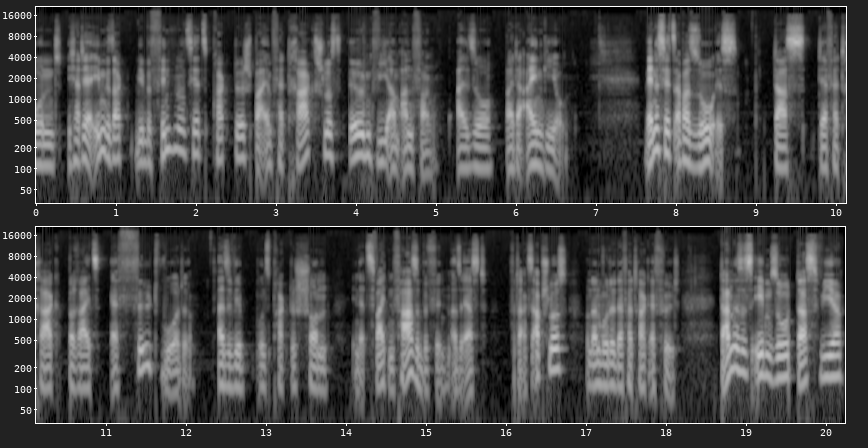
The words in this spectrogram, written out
Und ich hatte ja eben gesagt, wir befinden uns jetzt praktisch bei einem Vertragsschluss irgendwie am Anfang, also bei der Eingehung. Wenn es jetzt aber so ist, dass der Vertrag bereits erfüllt wurde, also wir uns praktisch schon in der zweiten Phase befinden, also erst Vertragsabschluss und dann wurde der Vertrag erfüllt, dann ist es eben so, dass wir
